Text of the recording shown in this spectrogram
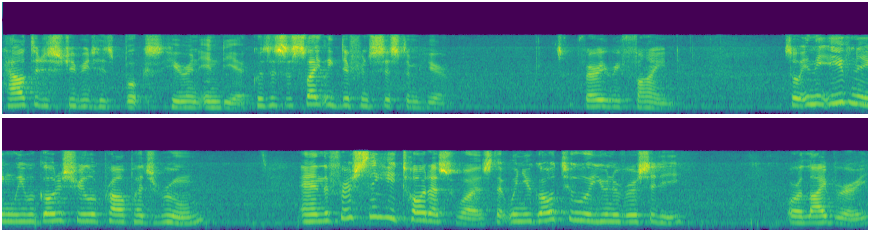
how to distribute his books here in India, because it's a slightly different system here. It's very refined. So in the evening, we would go to Srila Prabhupada's room, and the first thing he taught us was that when you go to a university or a library,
